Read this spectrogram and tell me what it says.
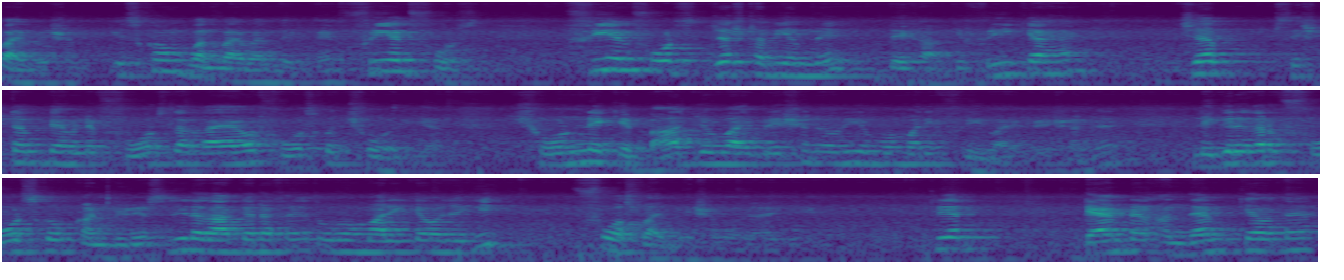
vibration इसको हम वन बाय वन देखते हैं. Free and force free and force just अभी हमने देखा कि फ्री क्या है? जब सिस्टम पे हमने फोर्स लगाया और फोर्स को छोड़ दिया छोड़ने के बाद जो वाइब्रेशन हो रही है, वो हमारी फ्री वाइब्रेशन है। लेकिन अगर फोर्स को कंटिन्यूसली लगा के रख तो वो हमारी क्या हो जाएगी? फोर्स वाइब्रेशन हो जाएगी। क्लियर डैम्प एंड अनडैम्प क्या होता है?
